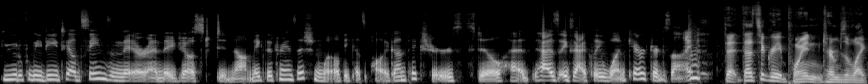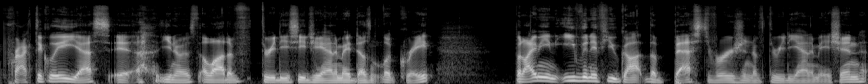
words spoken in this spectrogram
beautifully detailed scenes in there and they just did not make the transition well because Polygon Pictures still has has exactly one character design. That that's a great point in terms of like practically, yes, it, you know, a lot of 3D CG anime doesn't look great. But I mean, even if you got the best version of 3D animation,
